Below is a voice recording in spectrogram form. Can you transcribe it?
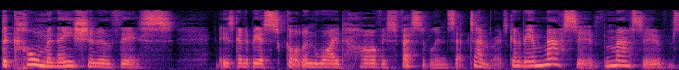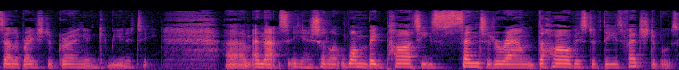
The culmination of this is going to be a Scotland wide harvest festival in September. It's going to be a massive, massive celebration of growing and community. Um, and that's you know, sort of like one big party centered around the harvest of these vegetables.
